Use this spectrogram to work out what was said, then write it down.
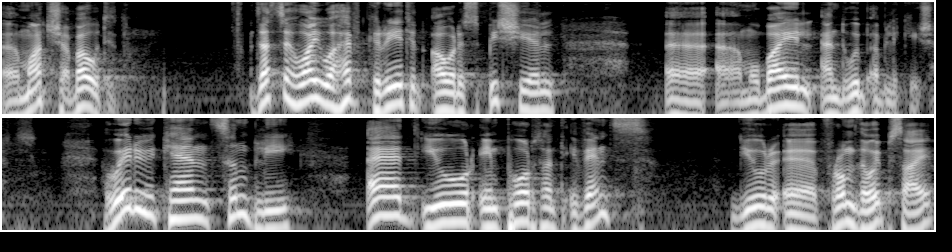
uh, much about it. That's why we have created our special uh, uh mobile and web applications where you can simply add your important events uh, from the website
